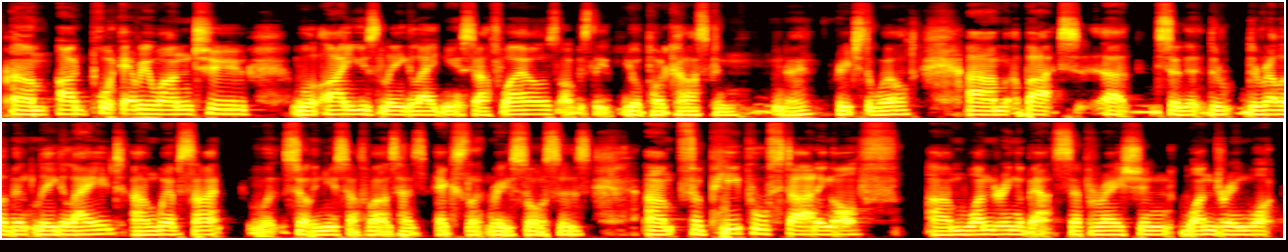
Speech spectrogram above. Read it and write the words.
Um, I'd put everyone to, well, I use Legal Aid New South Wales. Obviously, your podcast can, you know, reach the world. Um, but uh, so the, the, the, relevant Legal Aid um, website, certainly New South Wales has excellent resources um, for people starting off um, wondering about separation, wondering what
